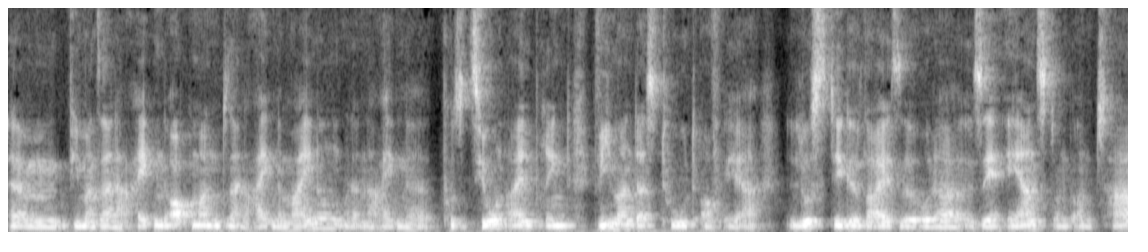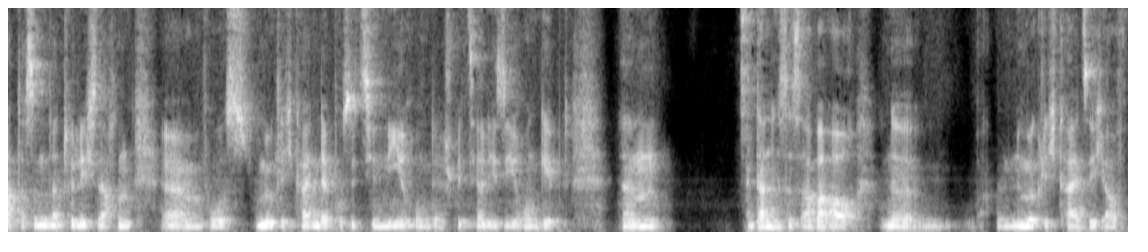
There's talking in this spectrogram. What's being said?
ähm, wie man seine eigene, ob man seine eigene Meinung oder eine eigene Position einbringt, wie man das tut, auf eher lustige Weise oder sehr ernst und, und hart. Das sind natürlich Sachen, äh, wo es Möglichkeiten der Positionierung, der Spezialisierung gibt. Ähm, dann ist es aber auch eine eine Möglichkeit, sich auf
